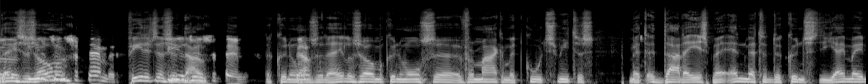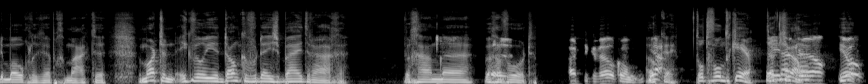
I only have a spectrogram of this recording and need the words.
Deze 24 zomer? september. 24 24 nou, september. dan kunnen we Ja. ons de hele zomer kunnen we ons eh, vermaken met Koert Swieters, met het dadaïsme en met de kunst die jij mede mogelijk hebt gemaakt. Eh, Martin, ik wil je danken voor deze bijdrage. We gaan, we gaan voort. Hartstikke welkom. Oké, Ja. tot de volgende keer. Hey, Dankjewel. dankjewel.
